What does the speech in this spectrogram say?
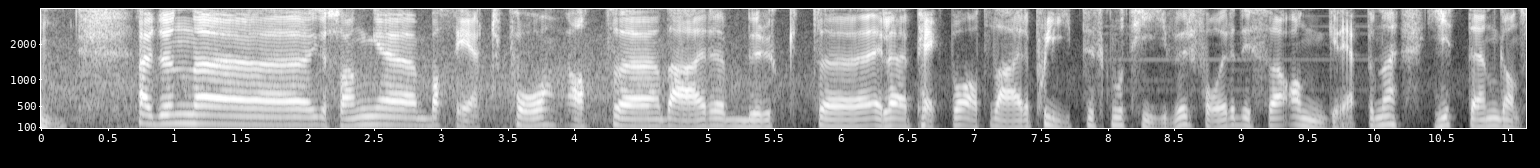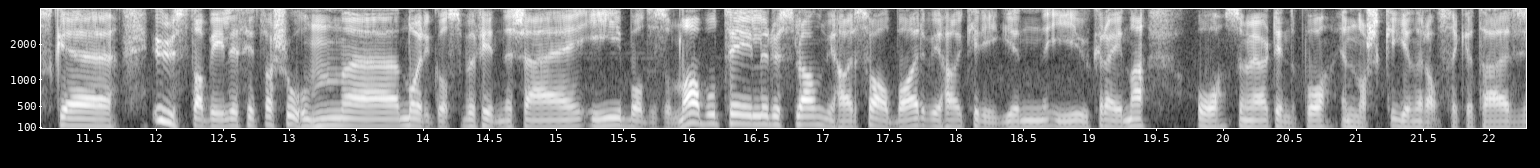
Mm. Audun Grøssang, basert på at det er brukt eller pekt på at det er politiske motiver for disse angrepene, gitt den ganske ustabile situasjonen Norge også befinner seg i, både som nabo til Russland, vi har Svalbard, vi har krigen i Ukraina, og som vi har vært inne på, en norsk generalsekretær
